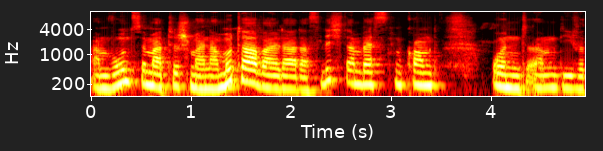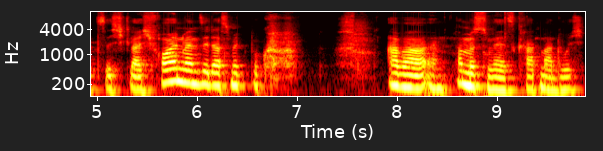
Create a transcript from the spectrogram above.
am Wohnzimmertisch meiner Mutter, weil da das Licht am besten kommt. Und ähm, die wird sich gleich freuen, wenn sie das mitbekommt. Aber ähm, da müssen wir jetzt gerade mal durch.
